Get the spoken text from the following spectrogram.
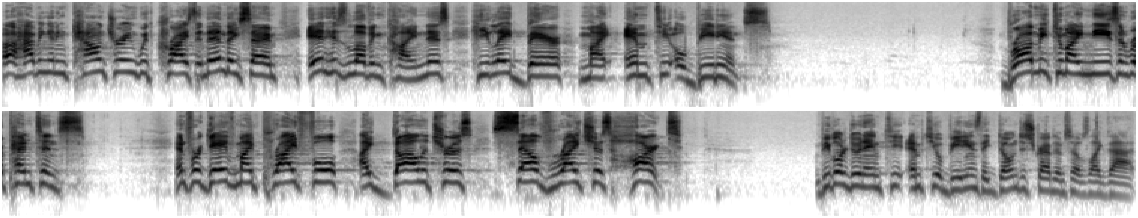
uh, having an encountering with Christ. And then they say, In his loving kindness, he laid bare my empty obedience brought me to my knees in repentance and forgave my prideful, idolatrous, self righteous heart. When people are doing empty, empty obedience, they don't describe themselves like that.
